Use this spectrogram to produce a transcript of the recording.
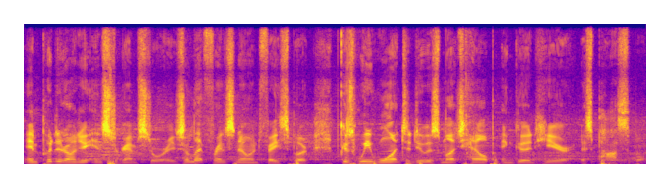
and put it on your Instagram stories or let friends know on Facebook because we want to do as much help and good here as possible.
